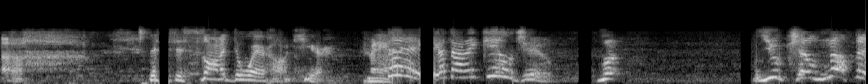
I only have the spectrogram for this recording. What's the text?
uh, this is Sonic the Werehog here. Man. Hey, I thought I killed you. But you killed nothing.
